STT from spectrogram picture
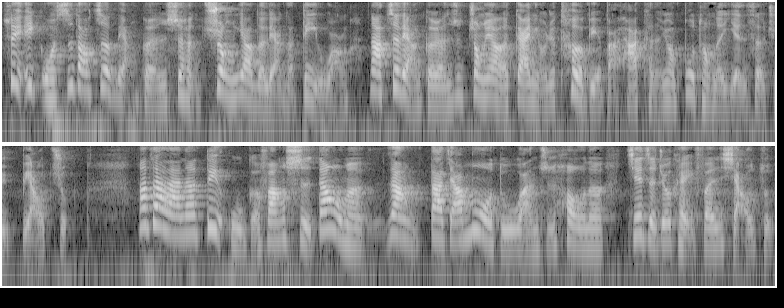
所以，诶，我知道这两个人是很重要的两个帝王，那这两个人是重要的概念，我就特别把它可能用不同的颜色去标注。那再来呢？第五个方式，当我们让大家默读完之后呢，接着就可以分小组，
